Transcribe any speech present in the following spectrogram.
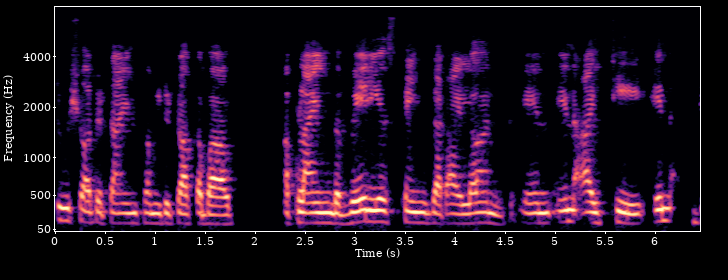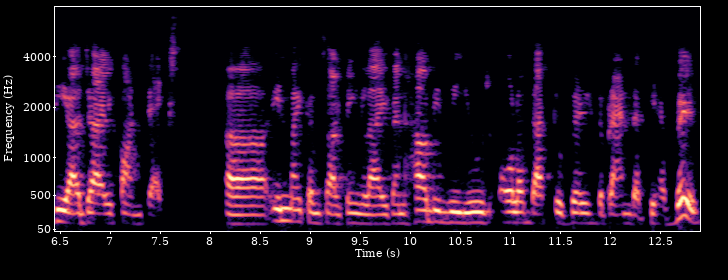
too short a time for me to talk about applying the various things that I learned in, in IT, in the agile context, uh, in my consulting life, and how did we use all of that to build the brand that we have built.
